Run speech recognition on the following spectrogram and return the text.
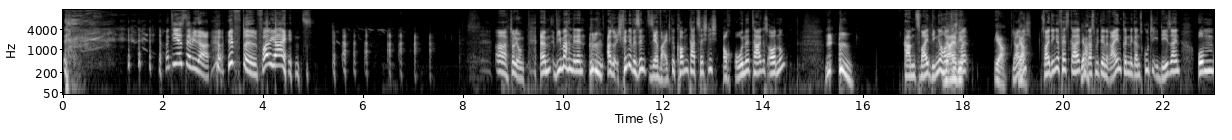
Und hier ist er wieder. Hiftel, Folge 1. ah, Entschuldigung. Ähm, wie machen wir denn? Also, ich finde, wir sind sehr weit gekommen tatsächlich, auch ohne Tagesordnung. Haben zwei Dinge heute Nein, schon mal. Ja, ja. Ja, nicht? Zwei Dinge festgehalten. Ja. Das mit den Reihen könnte eine ganz gute Idee sein, um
